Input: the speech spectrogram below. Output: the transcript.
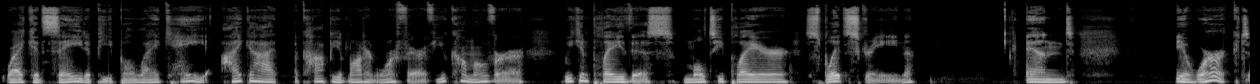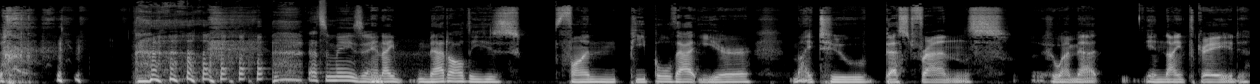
where I could say to people like, Hey, I got a copy of Modern Warfare. If you come over, we can play this multiplayer split screen. And it worked. That's amazing. and I met all these fun people that year. My two best friends who I met in ninth grade,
